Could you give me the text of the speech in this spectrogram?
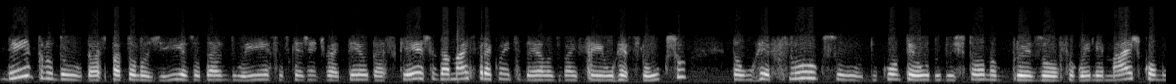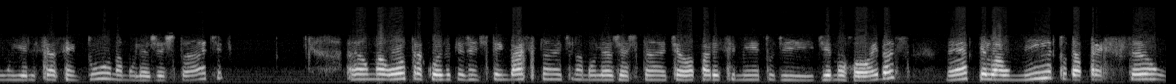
dentro do, das patologias ou das doenças que a gente vai ter, ou das queixas, a mais frequente delas vai ser o refluxo. Então, o refluxo do conteúdo do estômago para o esôfago, ele é mais comum e ele se acentua na mulher gestante. É uma outra coisa que a gente tem bastante na mulher gestante é o aparecimento de, de hemorroidas, né, pelo aumento da pressão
